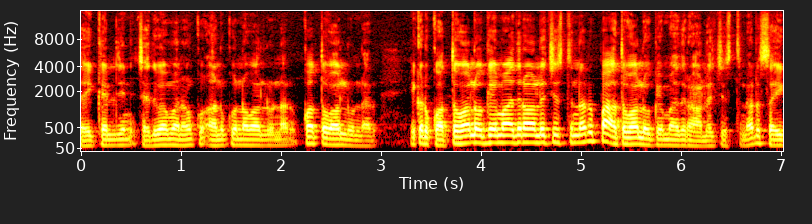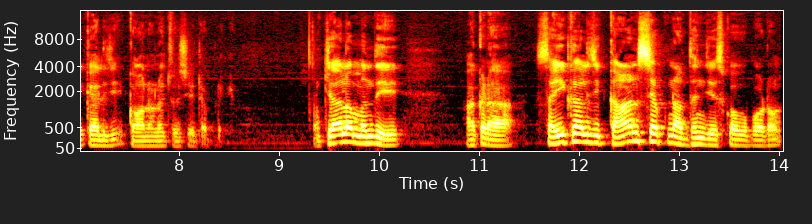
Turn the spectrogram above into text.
సైకాలజీని చదివామని అనుకు అనుకున్న వాళ్ళు ఉన్నారు. కొత్త వాళ్ళు ఉన్నారు. ఇక్కడ కొత్త వాళ్ళు ఒకే మాదిరి ఆలోచిస్తున్నారు పాత వాళ్ళు ఒకే మాదిరి ఆలోచిస్తున్నారు సైకాలజీ కోణంలో చూసేటప్పటికి. చాలామంది అక్కడ సైకాలజీ కాన్సెప్ట్ని అర్థం చేసుకోకపోవడం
